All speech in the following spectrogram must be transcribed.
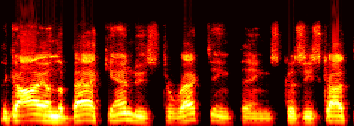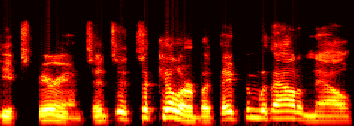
the guy on the back end who's directing things because he's got the experience. It's it's a killer, but they've been without him now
